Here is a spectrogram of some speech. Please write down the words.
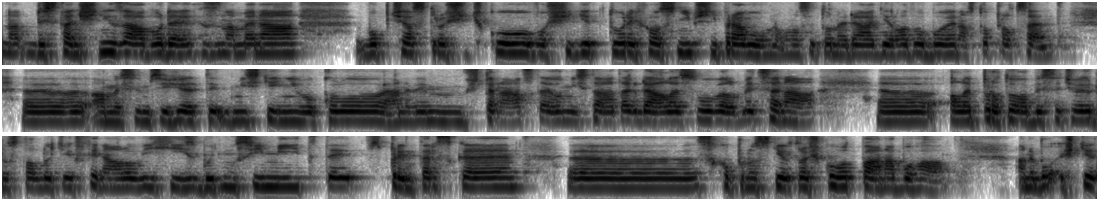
na distančních závodech znamená občas trošičku vošidit tu rychlostní přípravu. No, ono se to nedá dělat oboje na 100%. Eh, a myslím si, že ty umístění okolo, já nevím, 14. místa a tak dále jsou velmi cená. Ale proto, aby se člověk dostal do těch finálových jízd, buď musí mít ty sprinterské schopnosti trošku od pána Boha, anebo ještě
